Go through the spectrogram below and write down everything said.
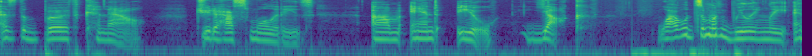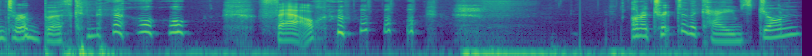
as the birth canal due to how small it is. Um, and ew, Yuck. Why would someone willingly enter a birth canal? Foul. On a trip to the caves, John,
